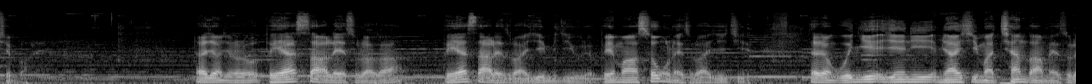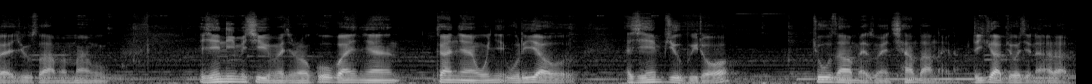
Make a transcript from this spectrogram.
ဖြစ်ပါတယ်။ဒါကြောင့်ကျွန်တော်တို့ဘယ်ကစလဲဆိုတာကဘယ်ကစလဲဆိုတာအရေးမကြီးဘူးလေ။ဘယ်မှာဆုံးလဲဆိုတာအရေးကြီးတယ်။ဒါကြောင့်ဝိညာဉ်အရင်ကြီးအများကြီးရှိမှချမ်းသာမယ်ဆိုတဲ့အယူဆမမှန်ဘူး။အရင်ကြီးမရှိဘူးမယ်ကျွန်တော်ကိုယ်ပိုင်ဉာဏ်ကံဉာဏ်ဝိညာဉ်ဝိရိယကို အရင်ပြုပြီးတော့ကြိုးစားမယ်ဆိုရင်ချမ်းသာနိုင်တာအဓိကပြောချင်တာအဲ့ဒါလေ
